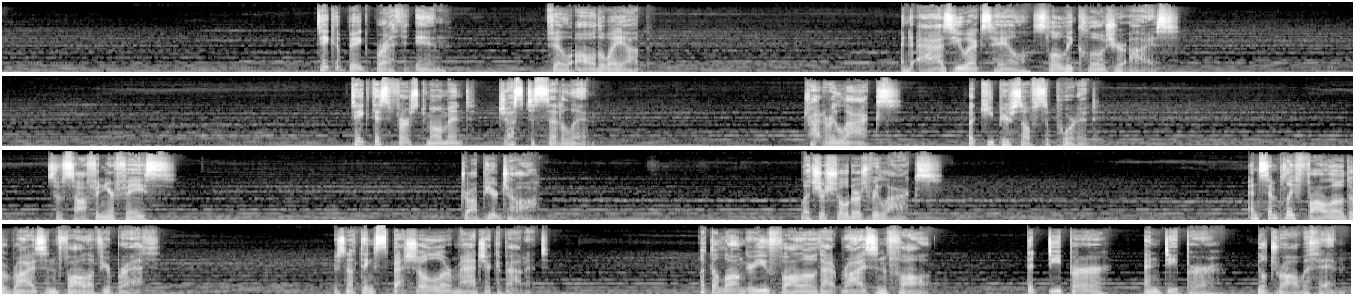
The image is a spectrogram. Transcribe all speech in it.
Take a big breath in, fill all the way up, and as you exhale, slowly close your eyes. Take this first moment just to settle in. Try to relax, but keep yourself supported. So soften your face, drop your jaw, let your shoulders relax, and simply follow the rise and fall of your breath. There's nothing special or magic about it. But the longer you follow that rise and fall, the deeper and deeper you'll draw within.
